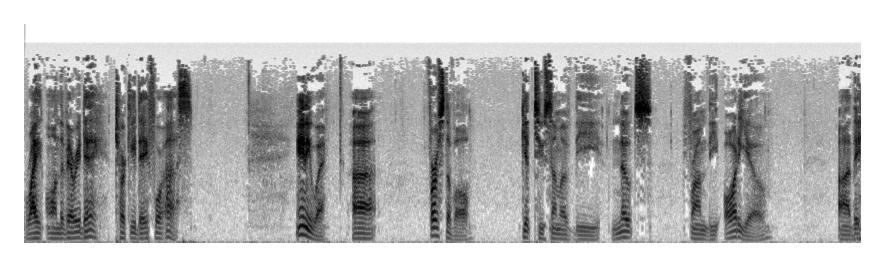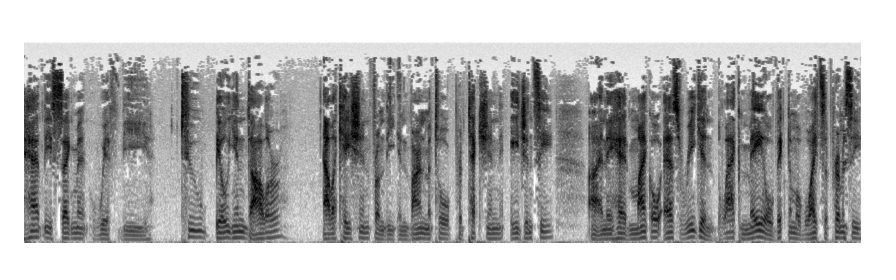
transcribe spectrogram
right on the very day, Turkey Day for us. Anyway, uh, first of all, get to some of the notes from the audio. Uh, they had the segment with the $2 billion allocation from the Environmental Protection Agency. Uh, and they had Michael S. Regan, black male victim of white supremacy.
